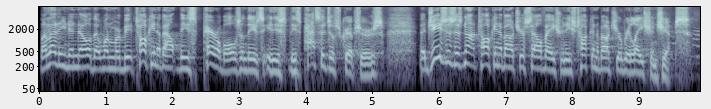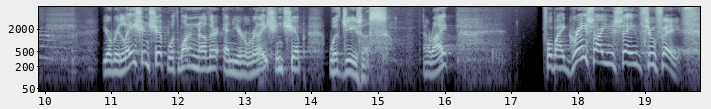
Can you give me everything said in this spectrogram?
by letting you know that when we're talking about these parables and these, these, these passages of scriptures, that Jesus is not talking about your salvation, he's talking about your relationships. Your relationship with one another and your relationship with Jesus. All right? For by grace are you saved through faith,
